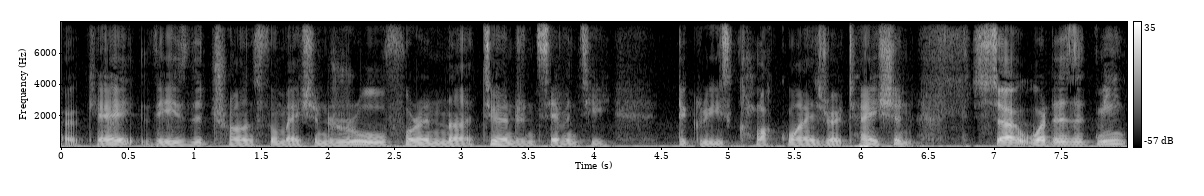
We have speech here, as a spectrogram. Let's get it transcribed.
Okay, there's the transformation rule for a 270 degrees clockwise rotation. So what does it mean?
